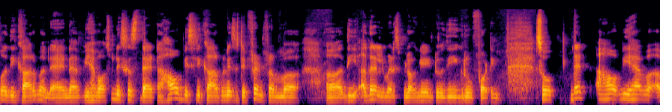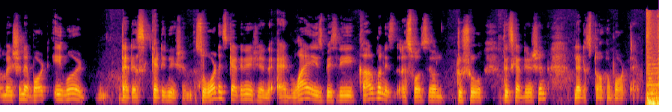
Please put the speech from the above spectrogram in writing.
uh, the carbon and uh, we have also discussed that how basically carbon is different from uh, uh, the other elements belonging to the group 14. So that how we have uh, mentioned about a word that is catenation. So what is catenation and why is basically carbon is responsible to show this catenation? Let us talk about that.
